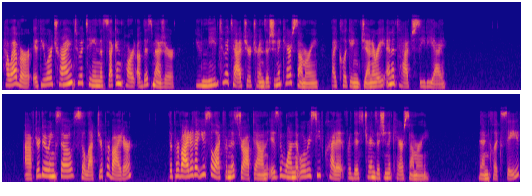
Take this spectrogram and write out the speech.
However, if you are trying to attain the second part of this measure, you need to attach your Transition to Care summary by clicking Generate and Attach CDA. After doing so, select your provider. The provider that you select from this dropdown is the one that will receive credit for this Transition to Care summary. Then click Save.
